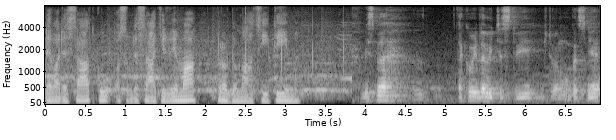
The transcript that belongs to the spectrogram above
90-82 pro domácí tým. My jsme takovýhle vítězství, když to vemu obecně,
